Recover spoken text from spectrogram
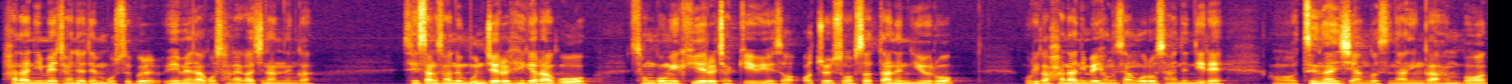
하나님의 자녀된 모습을 외면하고 살아가진 않는가? 세상 사는 문제를 해결하고 성공의 기회를 잡기 위해서 어쩔 수 없었다는 이유로 우리가 하나님의 형상으로 사는 일에 어, 등한시한 것은 아닌가 한번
